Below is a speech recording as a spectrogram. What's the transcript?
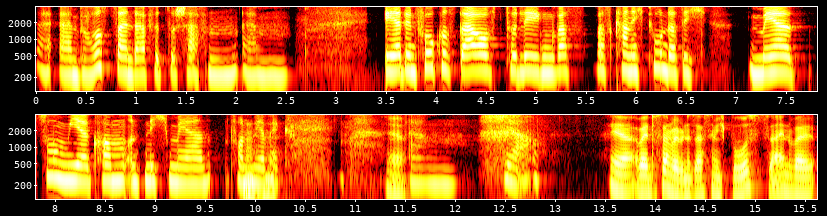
äh, ein Bewusstsein dafür zu schaffen, ähm, eher den Fokus darauf zu legen, was, was kann ich tun, dass ich mehr zu mir komme und nicht mehr von mir Mhm. weg. Ja. Ähm, ja. Ja, aber interessant, weil wenn du sagst nämlich Bewusstsein, weil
